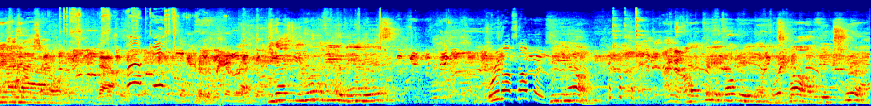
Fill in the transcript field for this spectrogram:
And you guys, do you know what the name of the band is? Rudolph's Helpers. Do you know? I know. A pretty appropriate name. It's called Ventura.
